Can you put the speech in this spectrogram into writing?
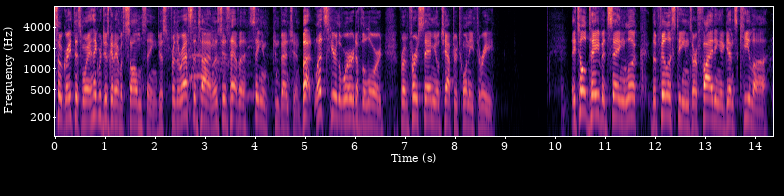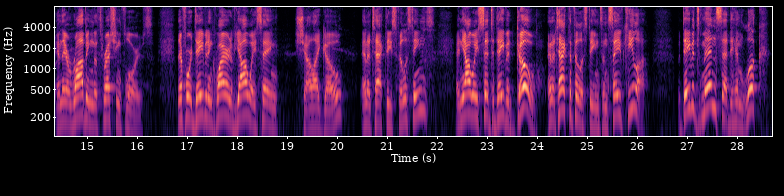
so great this morning. I think we're just going to have a psalm sing just for the rest of the time. Let's just have a singing convention. But let's hear the word of the Lord from 1 Samuel chapter 23. They told David, saying, Look, the Philistines are fighting against Keilah, and they are robbing the threshing floors. Therefore, David inquired of Yahweh, saying, Shall I go and attack these Philistines? And Yahweh said to David, Go and attack the Philistines and save Keilah. But David's men said to him, Look,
